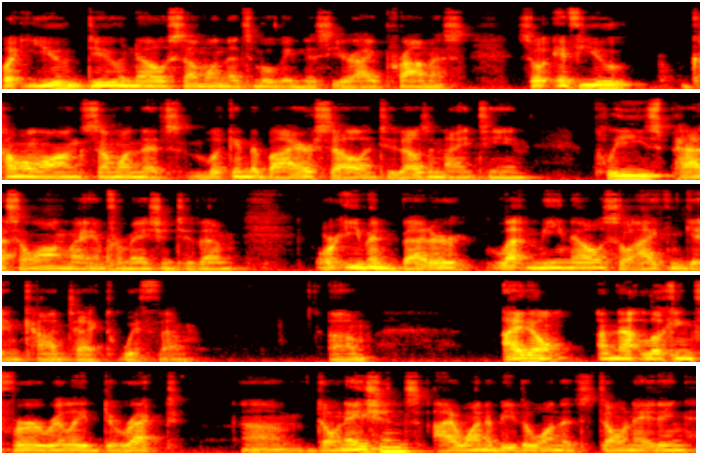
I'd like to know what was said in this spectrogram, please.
but you do know someone that's moving this year, I promise. So if you come along someone that's looking to buy or sell in 2019, please pass along my information to them. Or even better, let me know so I can get in contact with them. Um, I don't, I'm not looking for really direct um, donations. I want to be the one that's donating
